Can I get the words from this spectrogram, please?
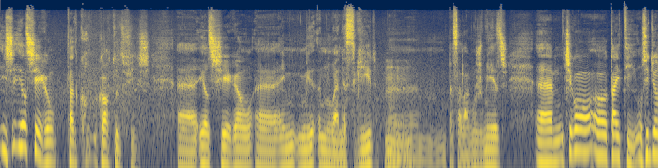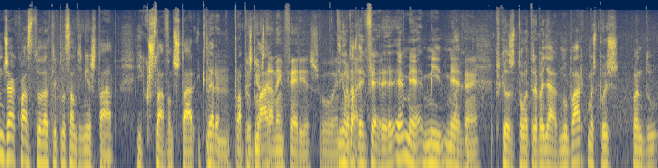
E che- eles chegam, tá, cor- corre tudo fixe. Ah, eles chegam ah, em no ano a seguir, ah, passado alguns meses, chegam ao, ao Tahiti, um sítio onde já quase toda a tripulação tinha estado e gostavam de estar, e que era o próprio Eles tinham estado em férias ou em Tinham estado trabalho. em férias, é médio, Ok. porque eles estão a trabalhar no barco, mas depois, quando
